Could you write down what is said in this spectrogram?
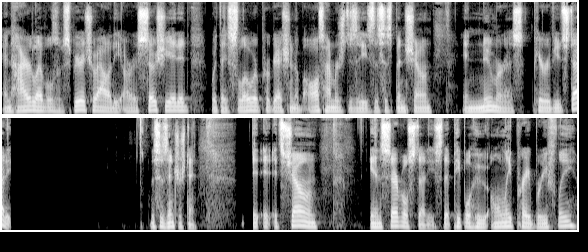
and higher levels of spirituality are associated with a slower progression of Alzheimer's disease. This has been shown in numerous peer reviewed studies. This is interesting. It, it, it's shown in several studies that people who only pray briefly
